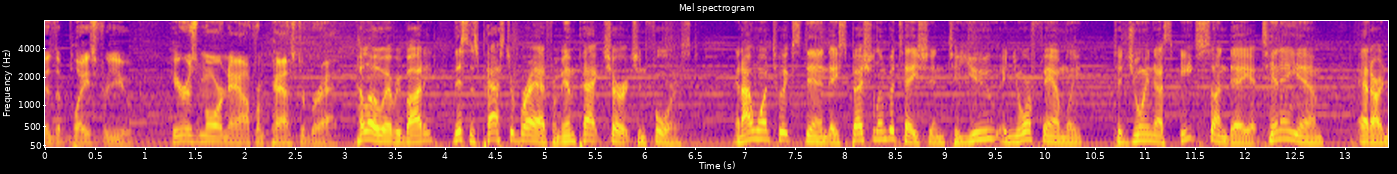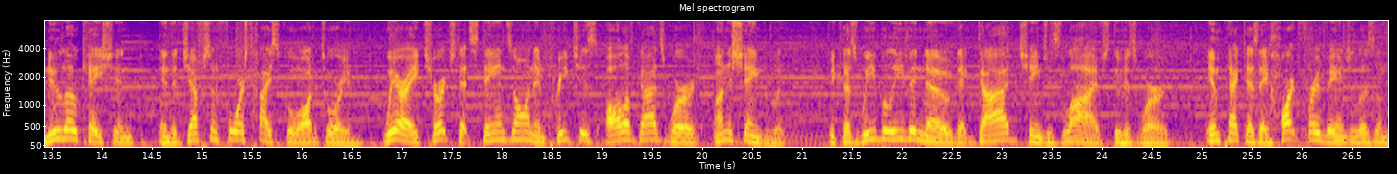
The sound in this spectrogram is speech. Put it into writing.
is a place for you. Here is more now from Pastor Brad. Hello, everybody. This is Pastor Brad from Impact Church in Forest, and I want to extend a special invitation to you and your family to join us each Sunday at 10 a.m. at our new location in the Jefferson Forest High School auditorium. We are a church that stands on and preaches all of God's Word unashamedly because we believe and know that God changes lives through His Word. Impact has a heart for evangelism,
